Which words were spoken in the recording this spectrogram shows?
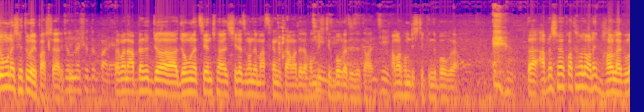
যমুনা সেতুর ওই পাশে আর যমুনা সেতুর পাড়ে। তার মানে আপনাদের যমুনা চেঞ্জ হয় সিরাজগঞ্জের মাঝখানে আমাদের হোম ডিস্ট্রিক্ট বগুড়াতে যেতে হয়। আমার হোম ডিস্ট্রিক্ট কিন্তু বগুড়া। তা আপনার সঙ্গে কথা বলে অনেক ভালো লাগল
